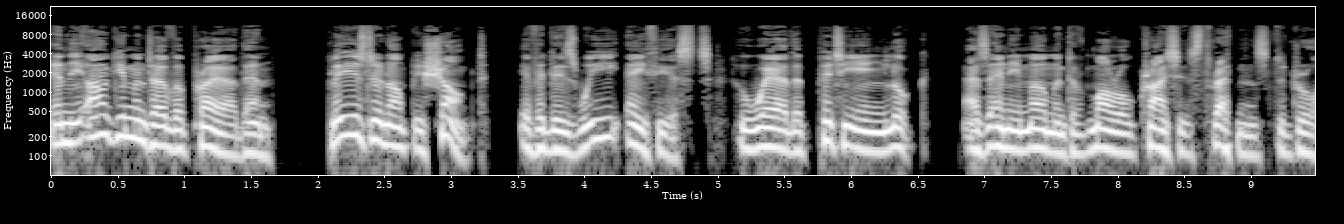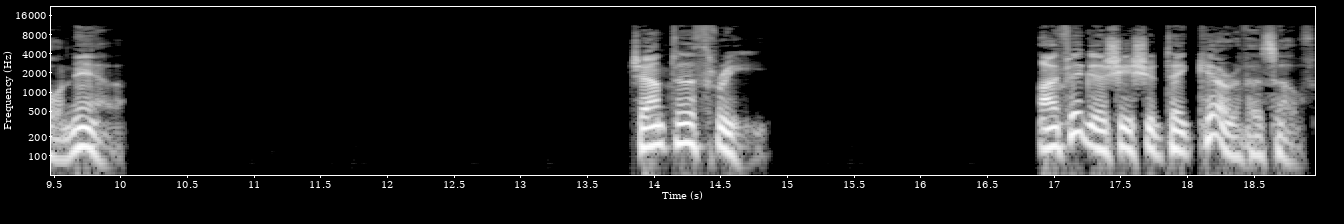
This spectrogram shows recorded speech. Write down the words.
In the argument over prayer, then, please do not be shocked if it is we atheists who wear the pitying look as any moment of moral crisis threatens to draw near. Chapter 3 I figure she should take care of herself,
